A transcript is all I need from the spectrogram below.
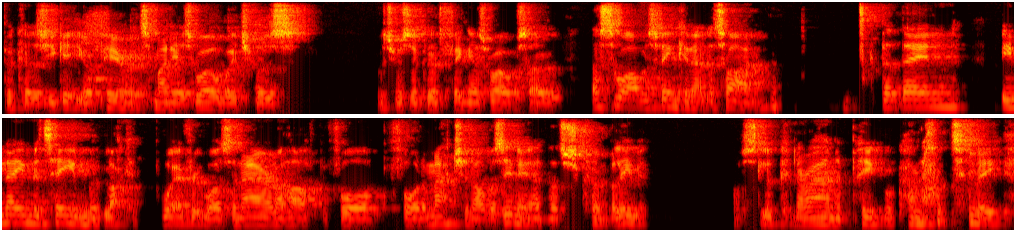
because you get your appearance money as well, which was which was a good thing as well. So that's what I was thinking at the time. But then he named the team like whatever it was an hour and a half before before the match, and I was in it, and I just couldn't believe it. I was looking around, and people coming up to me,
